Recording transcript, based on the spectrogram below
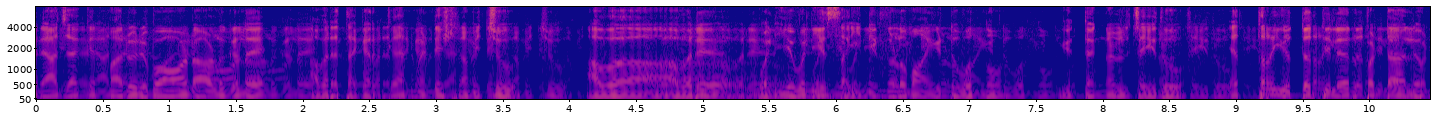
രാജാക്കന്മാർ ഒരുപാട് ആളുകളെ അവരെ തകർക്കാൻ വേണ്ടി ശ്രമിച്ചു. അവ അവർ വലിയ വലിയ സൈന്യങ്ങളുമായിട്ട് വന്നു യുദ്ധങ്ങൾ ചെയ്തു. എത്ര യുദ്ധത്തിൽ ഏർപ്പെട്ടാലും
